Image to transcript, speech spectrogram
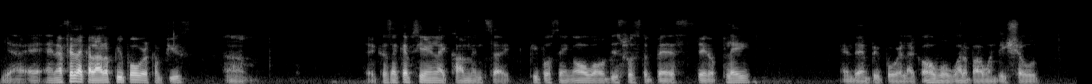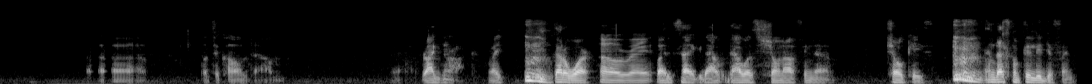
Yeah, and I feel like a lot of people were confused. Um, because I kept hearing like comments like people saying, "Oh, well, this was the best state of play," and then people were like, "Oh, well, what about when they showed, uh, what's it called, um, Ragnarok, right? God of War." Oh, right. But it's like that that was shown off in a showcase, and that's completely different.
